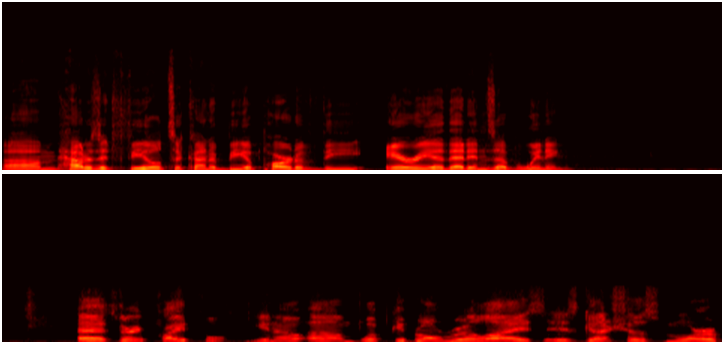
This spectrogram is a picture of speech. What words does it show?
Um, how does it feel to kind of be a part of the area that ends up winning? Uh, it's very prideful. You know, um, what people don't realize is gun shows more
